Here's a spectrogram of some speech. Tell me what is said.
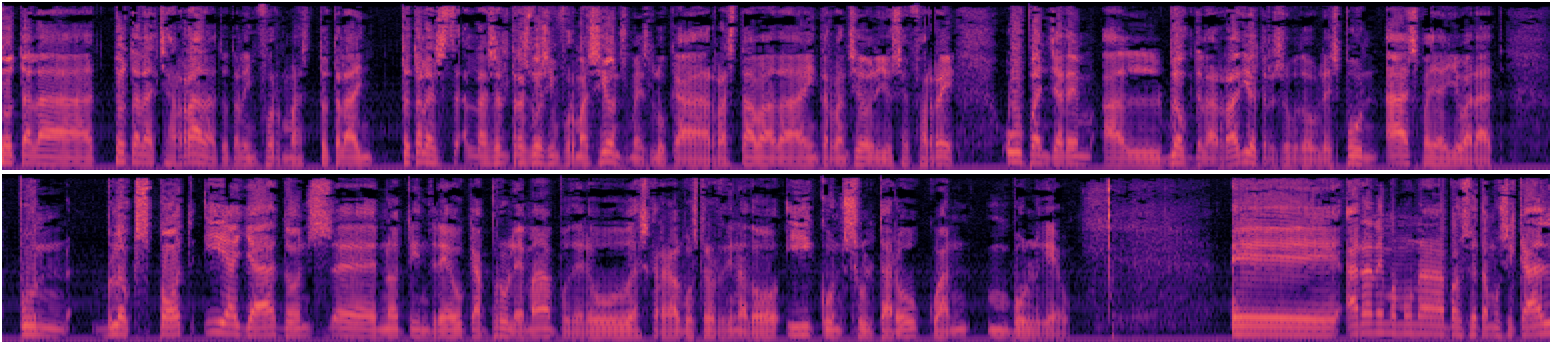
tota la, tota la xerrada, tota la informa, tota la, totes les, les altres dues informacions, més el que restava d'intervenció del Josep Ferrer, ho penjarem al blog de la ràdio, www.espaialliberat.blogspot i allà doncs, eh, no tindreu cap problema a poder-ho descarregar al vostre ordinador i consultar-ho quan vulgueu. Eh, ara anem amb una pauseta musical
